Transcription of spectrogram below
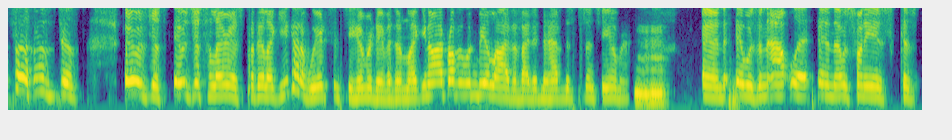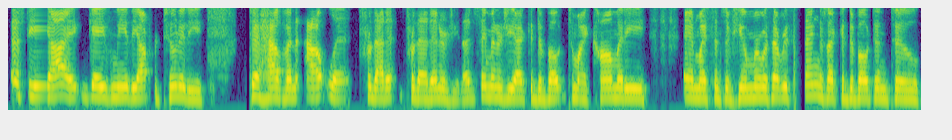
so it was just, it was just, it was just hilarious. But they're like, "You got a weird sense of humor, David." And I'm like, you know, I probably wouldn't be alive if I didn't have this sense of humor. hmm And it was an outlet, and that was funny, is because SDI gave me the opportunity to have an outlet for that for that energy that same energy i could devote to my comedy and my sense of humor with everything as i could devote into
